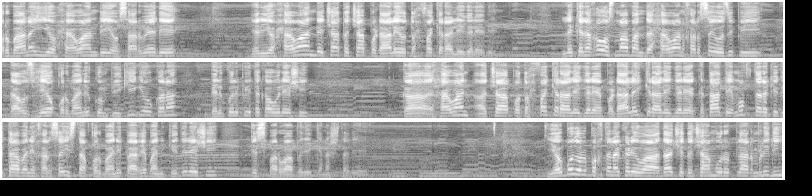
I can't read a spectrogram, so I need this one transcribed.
قرباني یو حیوان دی یو ساروی دی یعنی یو حیوان دی چاته چا په ډالۍ او تحفه کې را لېږلی دی لکه هغه اوس ما باندې حیوان خرڅوي وظیفې دا اوس هي قرباني کوم پی کیږي او کنه بالکل پیته کولې شي که حیوان چا په تحفه کې را لګلې په ډالۍ کې را لګلې که تاته مفتره کې کتاب نه خرڅې ستا قرباني پاغه باندې کېدلې شي اس پروا به دې کې نشته دی یو بل پښتنه کړي وا دا چې د چا مور پلار مړ دي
